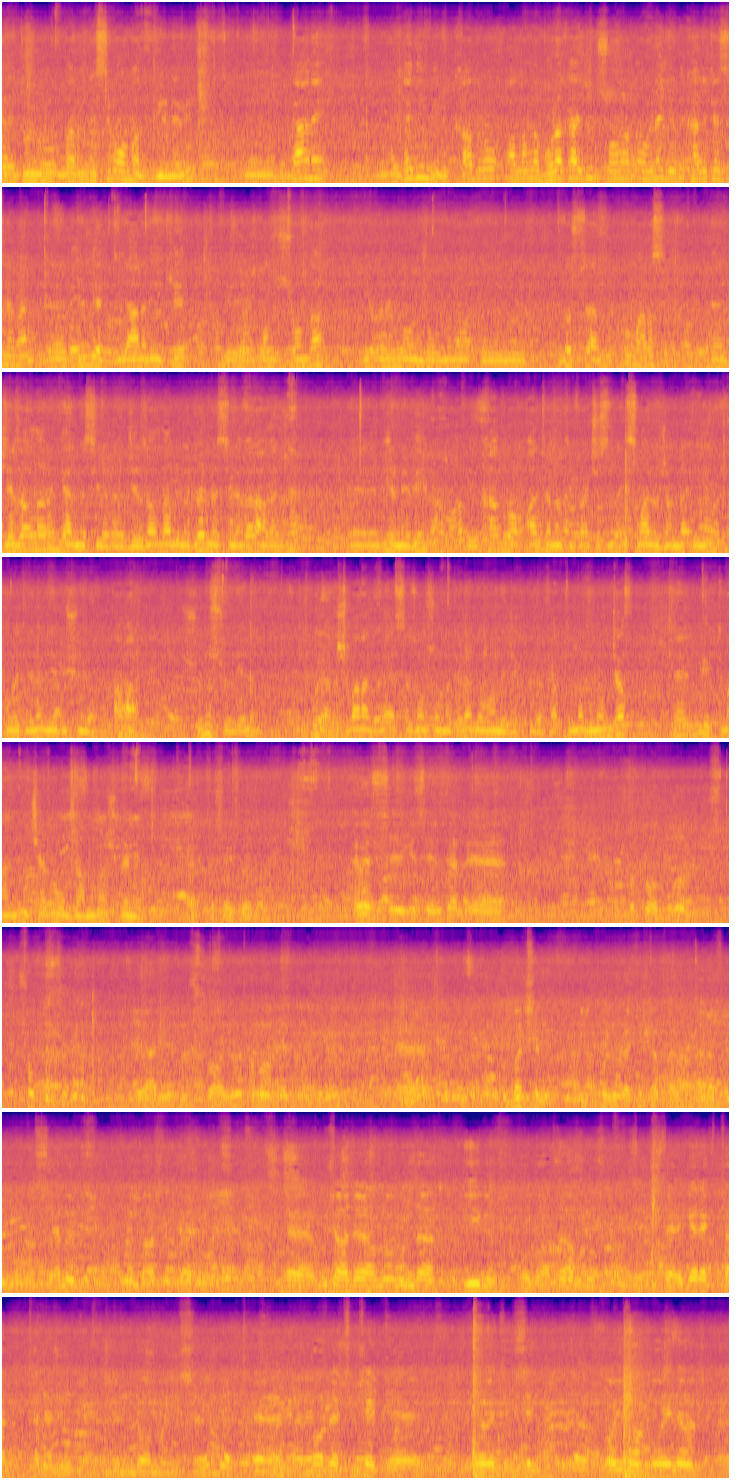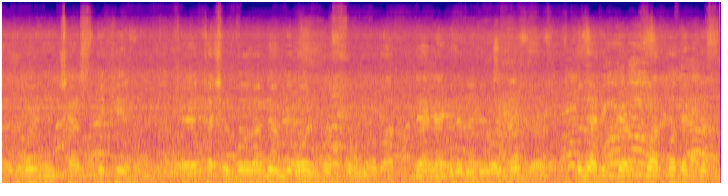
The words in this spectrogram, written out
E, duyguların esiri olmadı bir nevi. E, yani e, dediğim gibi kadro anlamında Burak Aydın sonra da oyuna girdi. Kalitesini hemen e, belli etti. Yani bir iki e, pozisyonda bir önemli oyuncu olduğunu e, gösterdi. Umarız e, cezaların gelmesiyle beraber, cezaların da görmesiyle beraber de e, bir nevi e, kadro alternatifi açısından İsmail Hocam da iyi kuvvetlenir diye düşünüyorum. Ama şunu söyleyelim, bu yarış bana göre sezon sonuna kadar devam edecek bir hattında bulunacağız. E, büyük ihtimalle içeride olacağımızdan şüphem yok. Evet, teşekkür ederim. Evet sevgili seyirciler, e, futbol bu. Çok istedik. Yani 3 puanı ama dediğim gibi e, maçın ilk golü rakip takım tarafının olması hemen bir buna karşılık verdiğimiz e, mücadele anlamında iyi bir futbol vardı ama işte gerek Ta- Taner'in gününde olmayışı, e, oradaki şey, e, forvetimizin oyunu, oyuna, oyunun içerisindeki e, kaçırdığı önemli gol pozisyonları var. Değerlendiremediği gol pozisyonu. Özellikle uzatma depresi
